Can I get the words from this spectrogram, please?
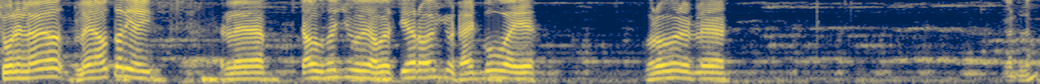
ચોરીને લઈ- લઈને આવતા છીએ. એટલે ચાલુ થઈ ગયું હોય હવે શિયાળો આવી ગયો. ઢાઈટ બહુ આવે બરોબર? એટલે એટલે?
